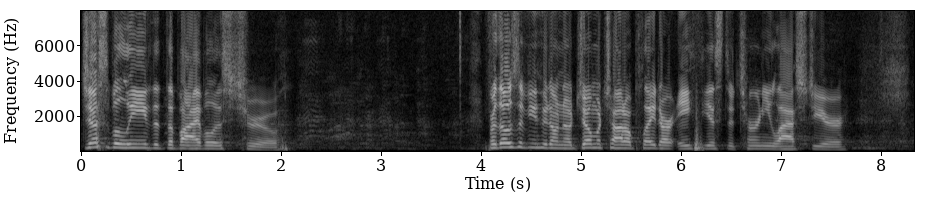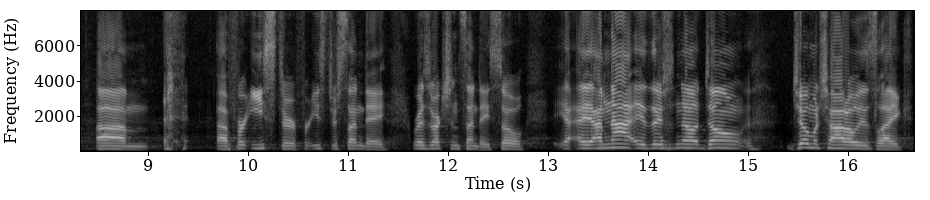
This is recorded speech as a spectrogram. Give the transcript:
just believe that the Bible is true? For those of you who don't know, Joe Machado played our atheist attorney last year um, uh, for Easter, for Easter Sunday, Resurrection Sunday. So I, I'm not, there's no, don't, Joe Machado is like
